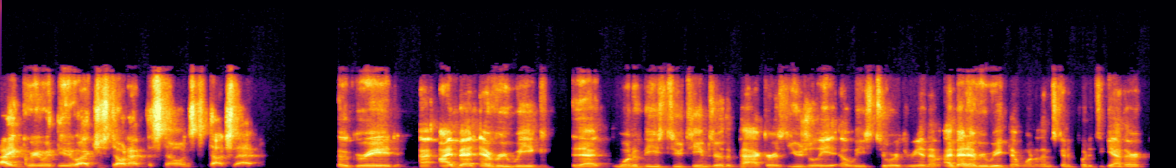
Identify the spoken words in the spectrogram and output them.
I agree with you. I just don't have the stones to touch that. Agreed. I, I bet every week that one of these two teams are the Packers, usually at least two or three of them. I bet every week that one of them is going to put it together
